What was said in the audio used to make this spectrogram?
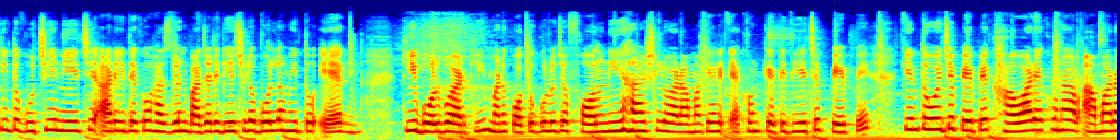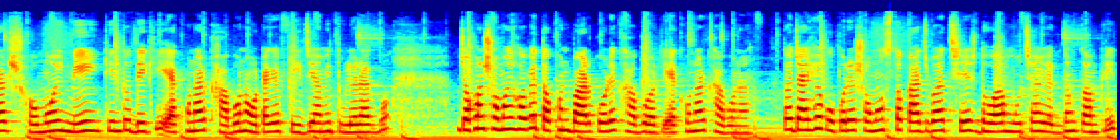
কিন্তু গুছিয়ে নিয়েছি। আর এই দেখো হাজব্যান্ড বাজারে গিয়েছিল বললামই তো এক, কি বলব আর কি? মানে কতগুলো যে ফল নিয়ে আসলো, আর আমাকে এখন কেটে দিয়েছে পেঁপে। কিন্তু ওই যে পেঁপে খাওয়ার এখন আমার আর সময় নেই। কিন্তু দেখি, এখন আর খাব না, ওটাকে ফ্রিজে আমি তুলে রাখব। যখন সময় হবে তখন বার করে খাব আর কি, এখন আর খাব না। তো যাই হোক, উপরের সমস্ত কাজ বাজ শেষ, ধোয়া মুছা একদম কমপ্লিট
